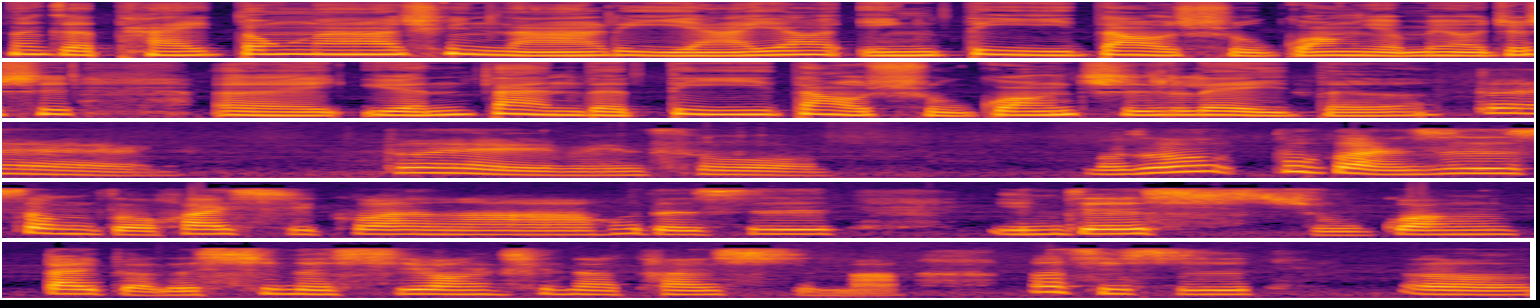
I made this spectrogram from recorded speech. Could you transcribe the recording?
那个台东啊，去哪里呀，要迎第一道曙光，有没有？就是呃元旦的第一道曙光之类的。对，对，没错。我说，不管是送走坏习惯啊，或者是迎接曙光，代表着新的希望、新的开始嘛。那其实呃，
